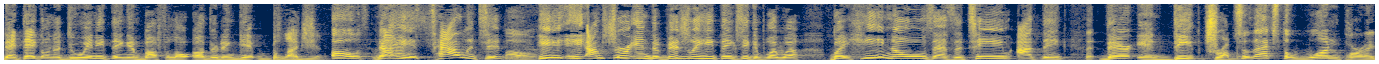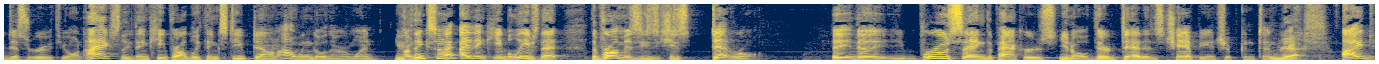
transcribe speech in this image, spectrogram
that they're going to do anything in Buffalo other than get bludgeoned. Oh, now that- he's talented. Oh. He, he, I'm sure individually he thinks he can play well, but he knows as a team, I think they're in deep trouble. So that's the one part I disagree with you on. I actually think he probably thinks deep down, oh, we can go there and win. You think so? I, I think he believes that. The problem is he's, he's dead wrong. The, the Bruce saying the Packers, you know, they're dead as championship contenders. Yes. I d-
